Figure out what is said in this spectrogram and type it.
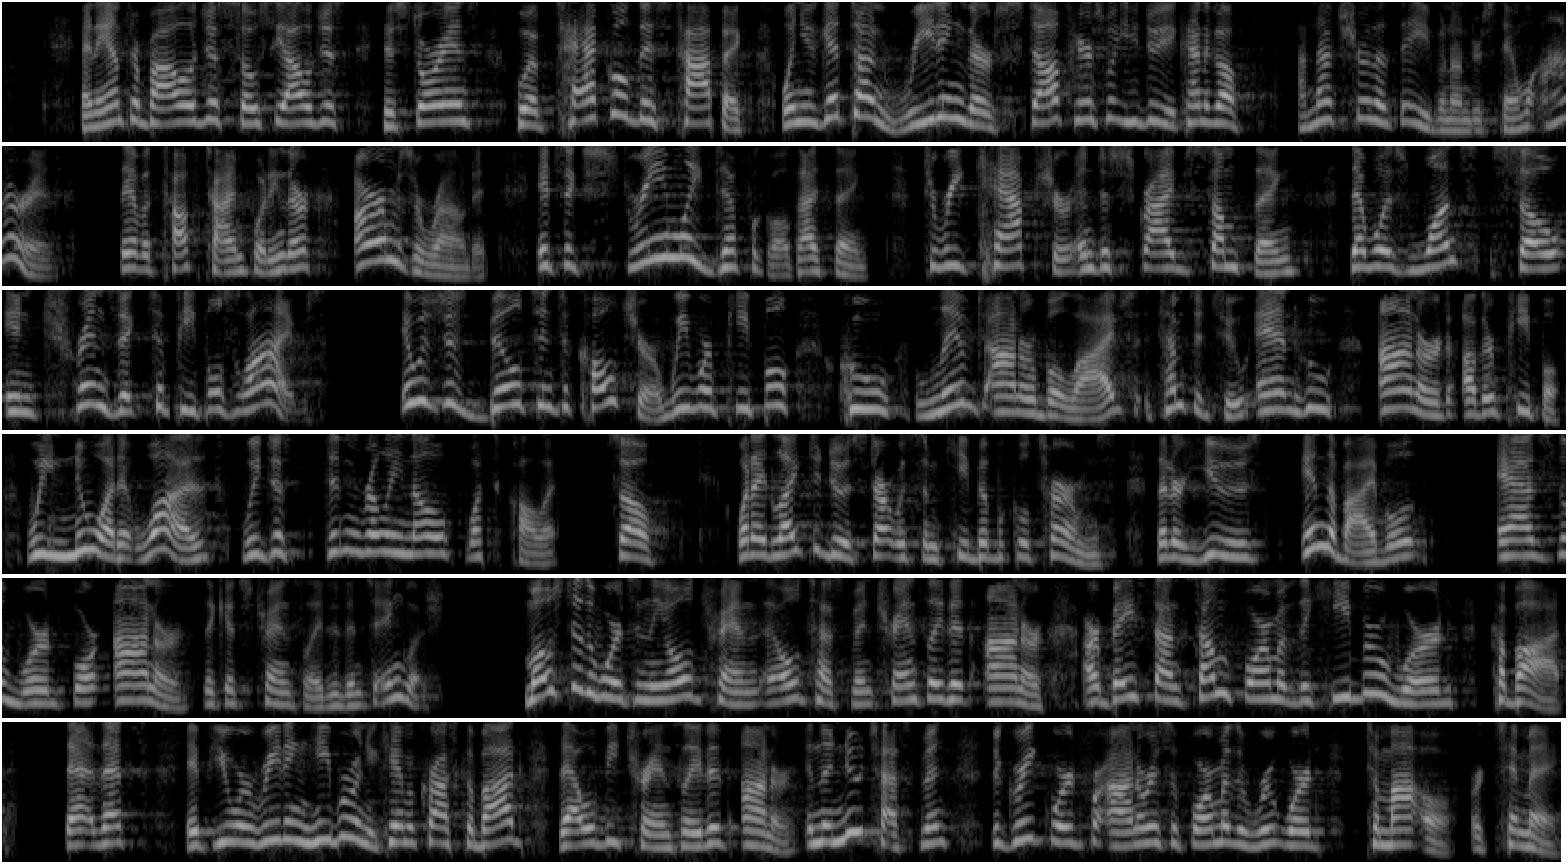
And anthropologists, sociologists, historians who have tackled this topic, when you get done reading their stuff, here's what you do. You kind of go, I'm not sure that they even understand what honor is. They have a tough time putting their arms around it. It's extremely difficult, I think, to recapture and describe something that was once so intrinsic to people's lives. It was just built into culture. We were people who lived honorable lives, attempted to, and who honored other people. We knew what it was, we just didn't really know what to call it. So, what I'd like to do is start with some key biblical terms that are used in the Bible as the word for honor that gets translated into English. Most of the words in the Old, trans, Old Testament translated honor are based on some form of the Hebrew word kabod. That, that's, if you were reading Hebrew and you came across kabod, that would be translated honor. In the New Testament, the Greek word for honor is a form of the root word timao or time.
